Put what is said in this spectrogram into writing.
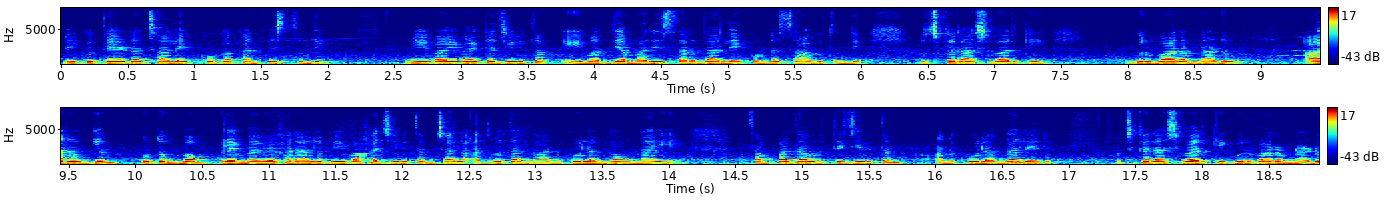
మీకు తేడా చాలా ఎక్కువగా కనిపిస్తుంది. మీ వైవాహిక జీవితం ఈ మధ్య మరీ సరదా లేకుండా సాగుతుంది. రుచిక రాశి వారికి గురువారం నాడు ఆరోగ్యం కుటుంబం ప్రేమ వ్యవహారాలు వివాహ జీవితం చాలా అద్భుతంగా అనుకూలంగా ఉన్నాయి. సంపద వృత్తి జీవితం అనుకూలంగా లేదు. వృచ్చిక రాశి వారికి గురువారం నాడు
